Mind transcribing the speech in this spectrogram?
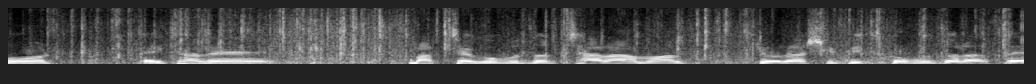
মোট এখানে বাচ্চা কবুতর ছাড়া আমার চৌরাশি পিস কবুতর আছে।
